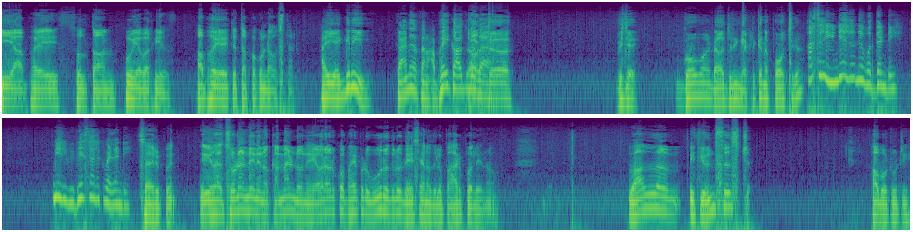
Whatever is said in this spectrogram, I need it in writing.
ఈ అభయ్ సుల్తాన్ హూ ఎవర్ హీస్ అభయ్ అయితే తప్పకుండా వస్తాడు. I agree. కానీ అతను అభయ్ కాదు కదా. డాక్టర్. విజయ్ గోవా డార్జిలింగ్ ఎక్కడికైనా పోవచ్చుగా? అసలు ఇండియాలోనే వద్దండి. మీరు విదేశాలకు వెళ్ళండి. సరిపోయింది ఇలా చూడండి నేను కమాండోని. ఎవరెవరికో భయపడి ఊరు వదులు దేశాన్ని వదులు పారిపోలేను. వాళ్ళ if you insist how about Ooty?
